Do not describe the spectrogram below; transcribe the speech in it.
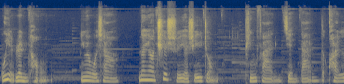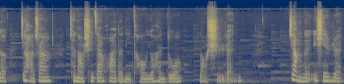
我也认同，因为我想那样确实也是一种平凡简单的快乐，就好像陈老师在画的里头有很多老实人，这样的一些人，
